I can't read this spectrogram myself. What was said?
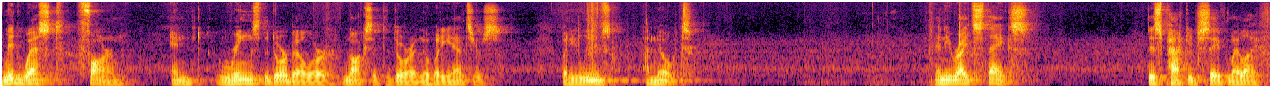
Midwest farm and rings the doorbell or knocks at the door and nobody answers. But he leaves a note. And he writes, Thanks. This package saved my life.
